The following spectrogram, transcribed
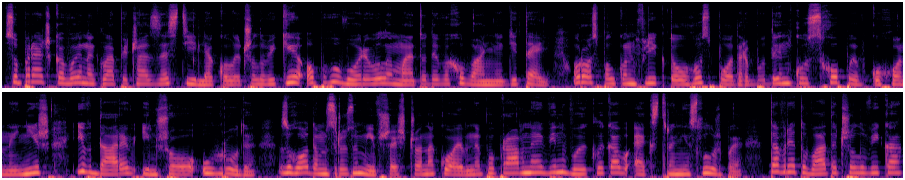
Суперечка виникла під час застілля, коли чоловіки обговорювали методи виховання дітей. У розпал конфлікту господар будинку схопив кухонний ніж і вдарив іншого у груди. Згодом, зрозумівши, що накоїв непоправне, він викликав екстрені служби. Та врятувати чоловіка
